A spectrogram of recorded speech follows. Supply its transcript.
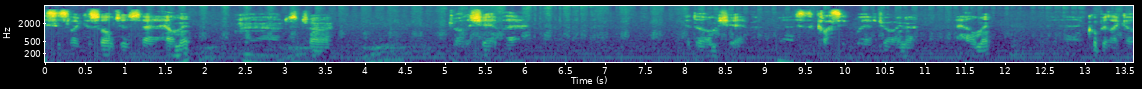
this is like a soldier's uh, helmet. Uh, I'm just trying to draw the shape there. The dome shape. Yeah, this is a classic way of drawing a, a helmet. Uh, it could be like a,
